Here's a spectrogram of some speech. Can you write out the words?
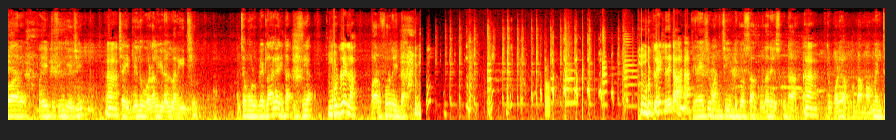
వాళ్ళు పోయి టిఫిన్ చేసి మంచిగా ఇడ్లీలు వడలు గిడలు నలిగించి మంచిగా మూడు ప్లేట్ల దాకా తింటా ఈజీగా. మూడు ప్లేట్లా? బర్ఫూర్ తింటా. మూడు ప్లేట్లు తింటావా తినేసి మంచి ఇంటికి వస్తా కూలర్ వేసుకుంటా దుప్పటి కప్పుకుంటా. మా అమ్మ ఎంత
